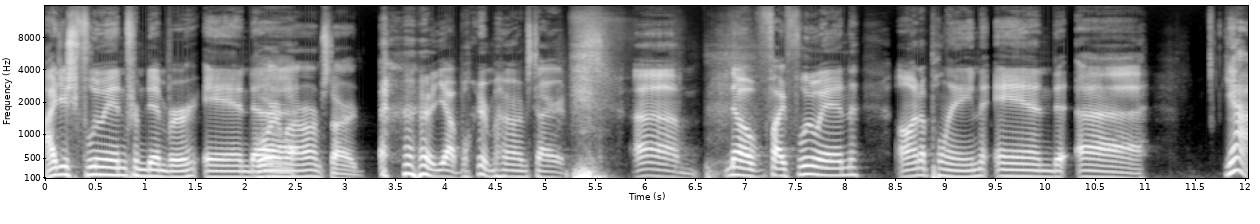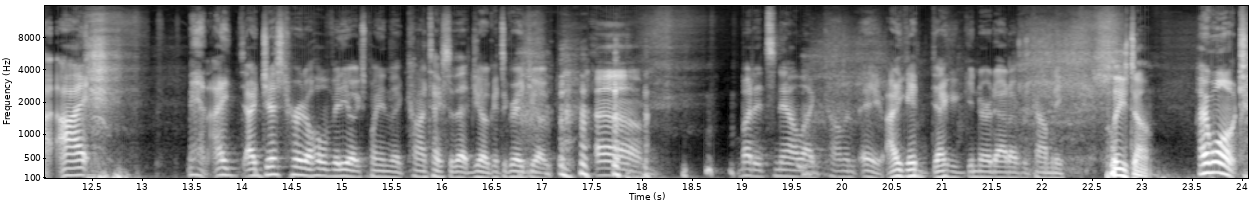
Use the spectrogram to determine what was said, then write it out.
I just flew in from Denver, and Boy, are my uh, arms tired. yeah, boy, are my arms tired. Um, no, I flew in on a plane, and uh, yeah, I, man, I I just heard a whole video explaining the context of that joke. It's a great joke. Um, but it's now like common. Hey, I could I could nerd out over comedy. Please don't. I won't.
